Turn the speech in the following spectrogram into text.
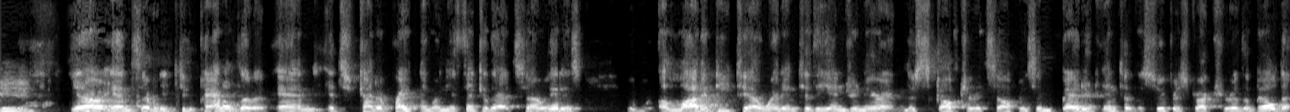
Mm. you know, and 72 panels of it. And it's kind of frightening when you think of that. So it is, a lot of detail went into the engineering. This sculpture itself is embedded into the superstructure of the building.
